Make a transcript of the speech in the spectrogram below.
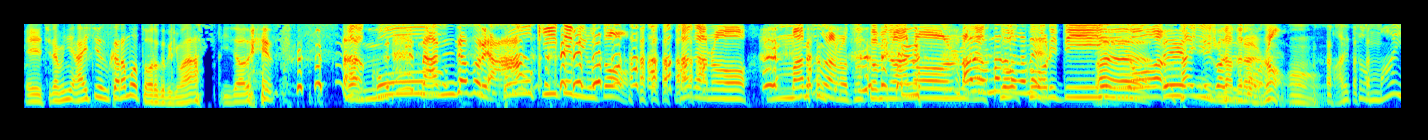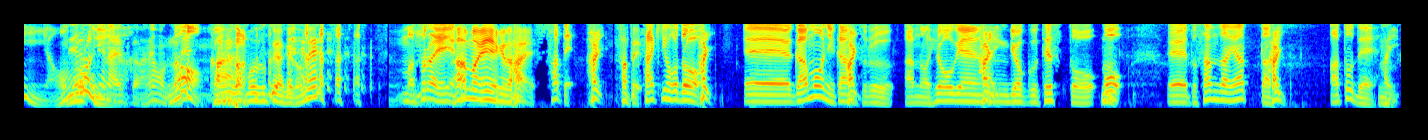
えーちなみに iTunes からも登録できます。以上です。なんかこうなんじゃそりゃこう聞いてみると、なんかあの、松村のツッコミのあの、なんあれなかなかねクオリティを再認識させられるええの。あいつはうまいんや、おもろいんや。ないですからねほんと感じがもずくやけどね。まあ、それはええんやけどあ、まあええんやけど、はい。さて、はい、さて。先ほど、はいえー、ガモに関する、あの、表現力テストを、えっ、と、散々やったはい。後で、はい。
